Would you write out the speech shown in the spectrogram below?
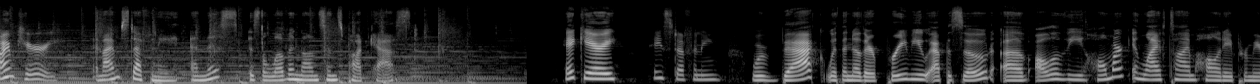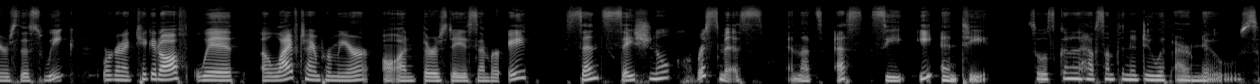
I'm Carrie. And I'm Stephanie, and this is the Love and Nonsense Podcast. Hey, Carrie. Hey, Stephanie. We're back with another preview episode of all of the Hallmark and Lifetime holiday premieres this week. We're going to kick it off with a Lifetime premiere on Thursday, December 8th Scentsational Christmas. And that's S C E N T. So it's going to have something to do with our nose.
